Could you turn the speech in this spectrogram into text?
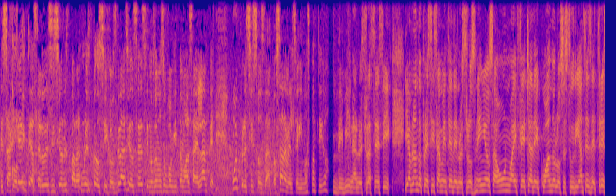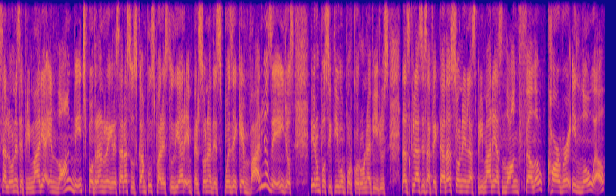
esa gente a hacer decisiones para nuestros hijos. Gracias, Ceci, nos vemos un poquito más adelante. Muy precisos datos. Anabel, seguimos contigo. Divina nuestra Ceci. Y hablando precisamente de nuestros niños, aún no hay fecha de cuándo los estudiantes de tres salones de primaria en Long Beach podrán regresar a sus campus para estudiar en persona después de que varios de ellos dieron positivo por coronavirus. Las clases afectadas son en las primarias Longfellow, Carver y Lowell.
